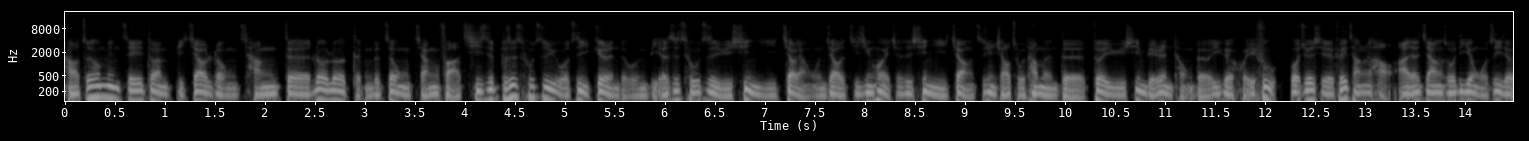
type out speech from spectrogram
好，最后面这一段比较冗长的乐乐等的这种讲法，其实不是出自于我自己个人的文笔，而是出自于信谊教养文教基金会，就是信谊教养咨询小组他们的对于性别认同的一个回复。我觉得写的非常的好啊，再加上说利用我自己的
